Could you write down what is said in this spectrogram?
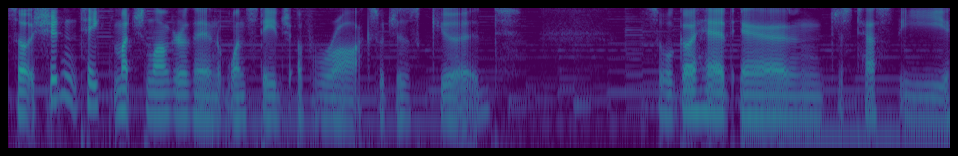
So it shouldn't take much longer than one stage of rocks, which is good. So we'll go ahead and just test the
